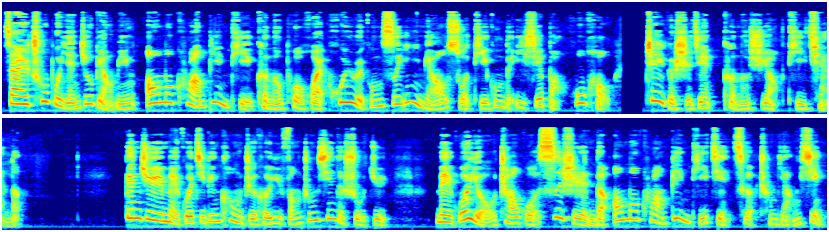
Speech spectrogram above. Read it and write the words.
在初步研究表明，Omicron 变体可能破坏辉瑞公司疫苗所提供的一些保护后，这个时间可能需要提前了。根据美国疾病控制和预防中心的数据，美国有超过四十人的 Omicron 变体检测呈阳性。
